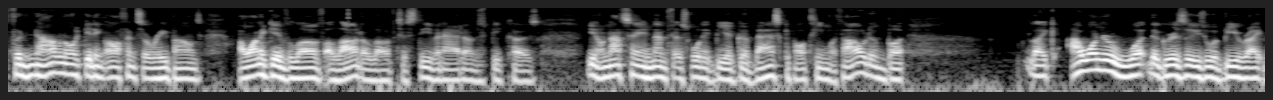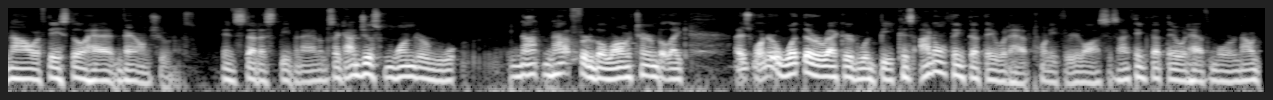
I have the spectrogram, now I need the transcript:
phenomenal at getting offensive rebounds. I want to give love, a lot of love to Steven Adams because You know, not saying Memphis wouldn't be a good basketball team without him, but like I wonder what the Grizzlies would be right now if they still had Valanciunas instead of Steven Adams. Like I just wonder, not not for the long term, but like I just wonder what their record would be because I don't think that they would have 23 losses. I think that they would have more. Now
